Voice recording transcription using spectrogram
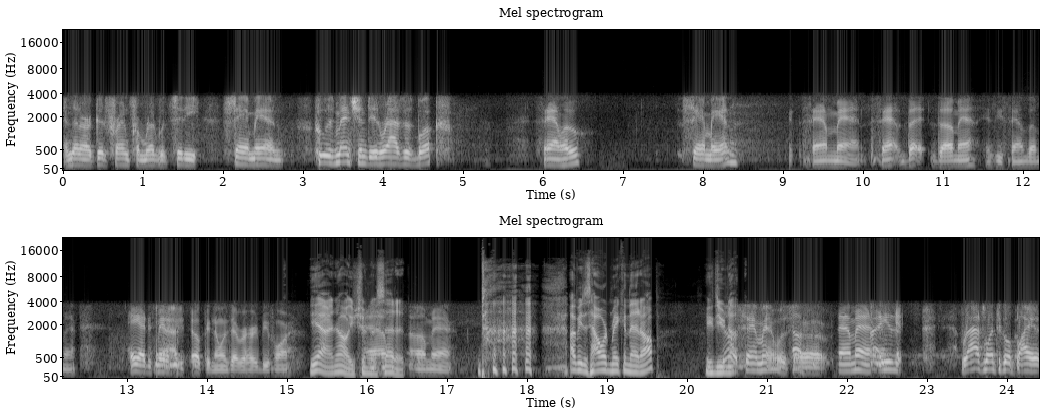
and then our good friend from Redwood City, Sam Mann, who is mentioned in Raz's book, Sam who? Sam Mann. Sam Man. Sam the the man. Is he Sam the man? Hey, I just made Yeah. a new joke that no one's ever heard before. Yeah, I know. You shouldn't have said it. Oh man. I mean, is Howard making that up? Do you no, not? Sam Mann was Oh, uh, Sam Man. he's, Raz went to go buy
